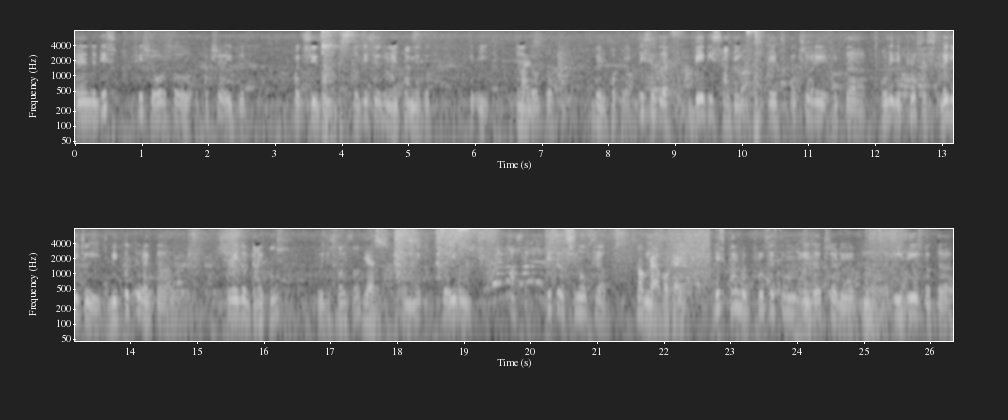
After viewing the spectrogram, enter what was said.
And this fish also actually it's uh, quite seasonal. So this is night time is good to eat, and Nice. also very popular. This is a baby sardine. It's actually it's uh, already processed, ready to eat. We put uh, like a shred of daikon with soy sauce Yes. and make or even pasta. This is a snow crab. Snow meat. crab, okay. Yeah. This kind of processed one is actually uh, easy, but uh,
